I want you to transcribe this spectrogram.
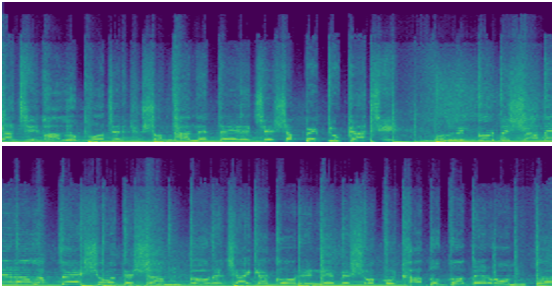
কাছে। ভালো ভোজের সন্ধানে পেয়েছে সব একটু কাছে। মল্লিক করবে জায়গা করে নেবে সকল খাদ্যদের অন্তর।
